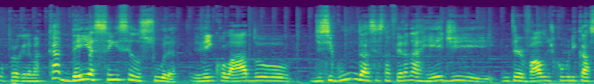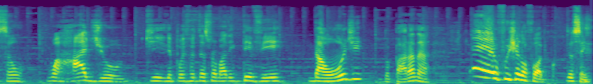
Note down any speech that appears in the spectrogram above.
o programa Cadeia Sem Censura, vinculado de segunda a sexta-feira na rede Intervalo de Comunicação, uma rádio que depois foi transformada em TV. Da onde? Do Paraná. É, eu fui xenofóbico, eu sei.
